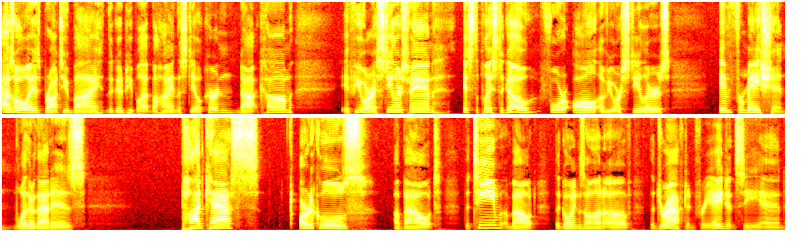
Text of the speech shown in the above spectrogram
As always, brought to you by the good people at BehindTheSteelCurtain.com. If you are a Steelers fan, it's the place to go for all of your Steelers information, whether that is podcasts, articles about the team, about the goings on of the draft and free agency and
